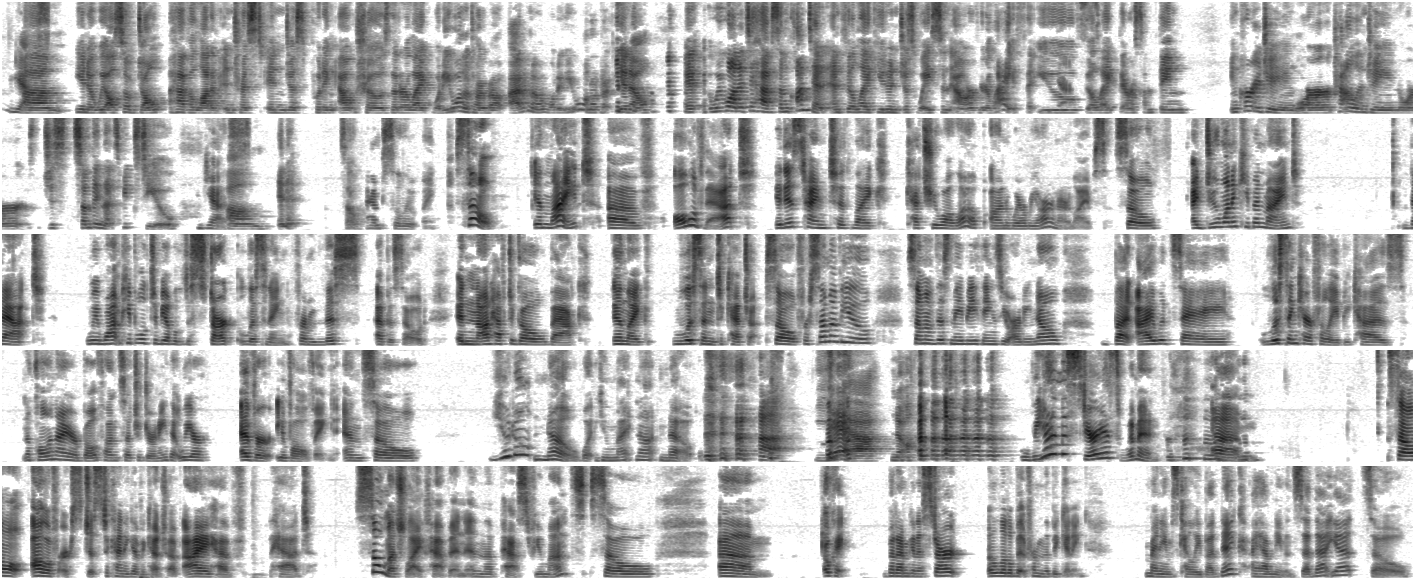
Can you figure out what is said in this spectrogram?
yes, um you know we also don't have a lot of interest in just putting out shows that are like what do you want to talk about? I don't know. What do you want to talk you know? It, we wanted to have some content and feel like you didn't just waste an hour of your life that you Yes. feel like there was something encouraging or challenging or just something that speaks to you yes, um in it. So. Absolutely. So, in light of all of that, it is time to like catch you all up on where we are in our lives. So, I do want to keep in mind that we want people to be able to start listening from this episode and not have to go back and like listen to catch up. So, for some of you, some of this may be things you already know, but I would say listen carefully because Nicole and I are both on such a journey that we are ever evolving. And so, you don't know what you might not know. yeah no We are mysterious women. Um, so I'll go first just to kind of give a catch up. I have had so much life happen in the past few months. So, um, okay, but I'm going to start a little bit from the beginning. My name's Kelly Budnick. I haven't even said that yet. So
